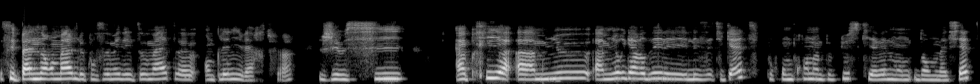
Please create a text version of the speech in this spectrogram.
c'est pas normal de consommer des tomates euh, en plein hiver, tu vois. J'ai aussi appris à, mieux, à mieux regarder les, étiquettes pour comprendre un peu plus ce qu'il y avait dans mon, assiette,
